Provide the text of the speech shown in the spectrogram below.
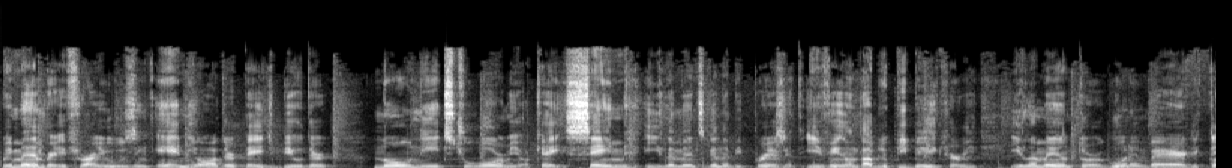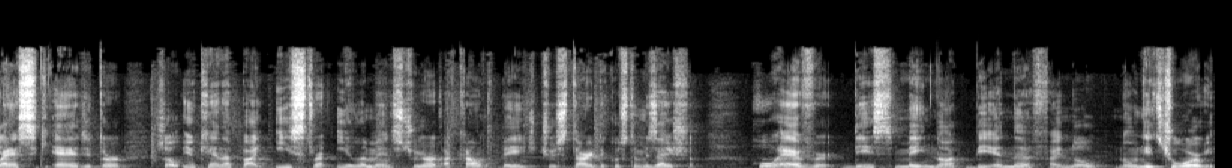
Remember, if you are using any other page builder, no need to worry, okay? Same elements gonna be present, even on WP Bakery, Elementor, Gutenberg, Classic Editor, so you can apply extra elements to your account page to start the customization. However, this may not be enough, I know, no need to worry.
